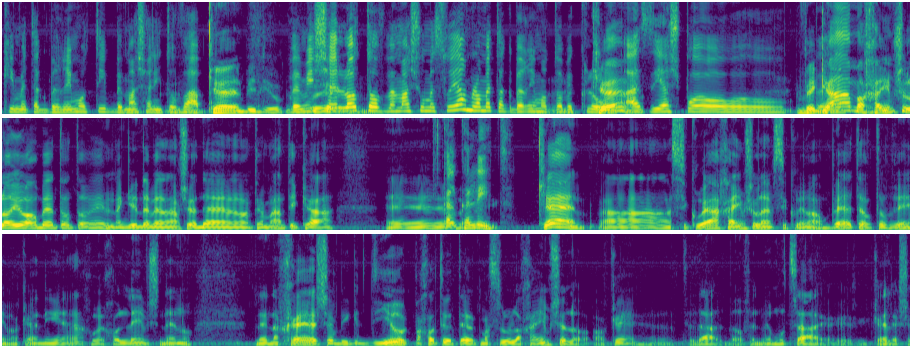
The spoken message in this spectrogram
כי מתגברים אותי במה שאני טובה בו. כן, בדיוק. ומי. שלא טוב במשהו מסוים, לא מתגברים אותו בכלום. כן. אז יש פה... וגם החיים שלו יהיו הרבה יותר טובים. נגיד בן אדם שיודע מתמטיקה... אה, כלכלית. כן, סיכויי החיים שלו הם סיכויים הרבה יותר טובים, אוקיי? אני, אנחנו יכולים, שנינו, לנחש שבדיוק, פחות או יותר, את מסלול החיים שלו, אוקיי? את יודעת, באופן ממוצע, כאלה ש...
